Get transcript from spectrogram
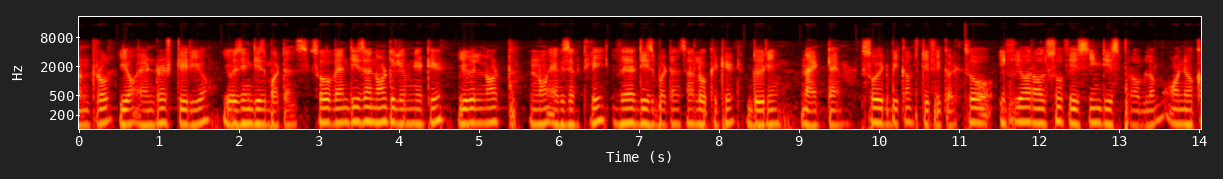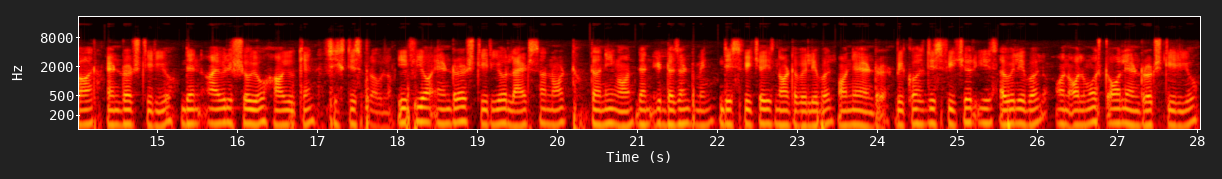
control your android stereo using these buttons. So when these are not illuminated you will not know exactly where these buttons are located during night time so it becomes difficult. So if you are also facing this problem on your car android stereo then i will show you how you can fix this problem. If your android stereo lights are not turning on then it doesn't mean this feature is not available on your android because this feature is available on almost all android stereo.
